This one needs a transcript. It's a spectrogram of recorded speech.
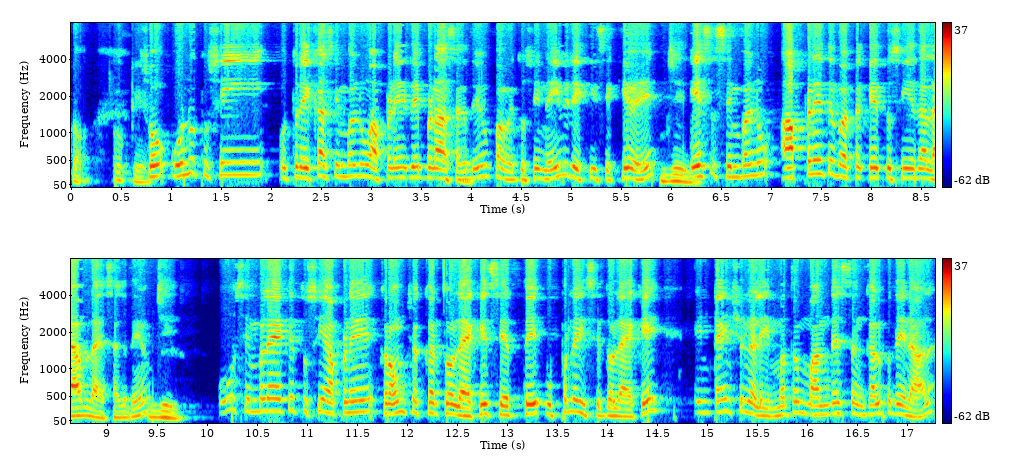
ਤੋਂ ਸੋ ਉਹਨੂੰ ਤੁਸੀਂ ਉਤਰੇਕਾ ਸਿੰਬਲ ਨੂੰ ਆਪਣੇ ਤੇ ਬਣਾ ਸਕਦੇ ਹੋ ਭਾਵੇਂ ਤੁਸੀਂ ਨਹੀਂ ਵੀ ਰੇਕੀ ਸਿੱਖੇ ਹੋਏ। ਇਸ ਸਿੰਬਲ ਨੂੰ ਆਪਣੇ ਤੇ ਵਰਤ ਕੇ ਤੁਸੀਂ ਇਹਦਾ ਲਾਭ ਲੈ ਸਕਦੇ ਹੋ। ਜੀ। ਉਹ ਸਿੰਬਲ ਹੈ ਕਿ ਤੁਸੀਂ ਆਪਣੇ ਕ੍ਰੋਮ ਚੱਕਰ ਤੋਂ ਲੈ ਕੇ ਸਿਰ ਤੇ ਉੱਪਰਲੇ ਹਿੱਸੇ ਤੋਂ ਲੈ ਕੇ ਇੰਟੈਂਸ਼ਨਲੀ ਮਤਲਬ ਮਨ ਦੇ ਸੰਕਲਪ ਦੇ ਨਾਲ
